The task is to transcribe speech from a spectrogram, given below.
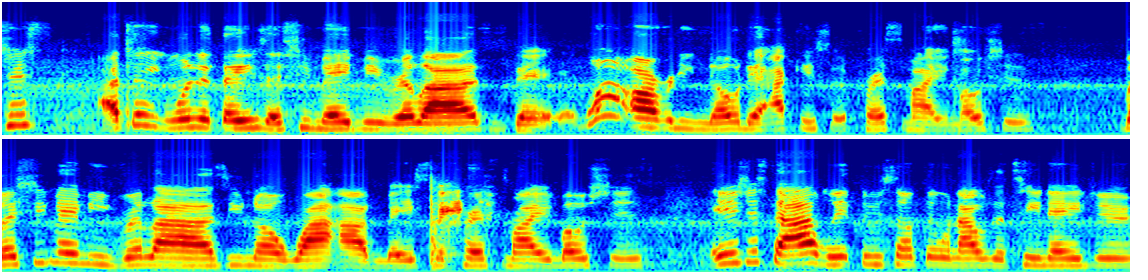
just I think one of the things that she made me realize is that well, I already know that I can suppress my emotions, but she made me realize, you know, why I may suppress my emotions. And it's just that I went through something when I was a teenager,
